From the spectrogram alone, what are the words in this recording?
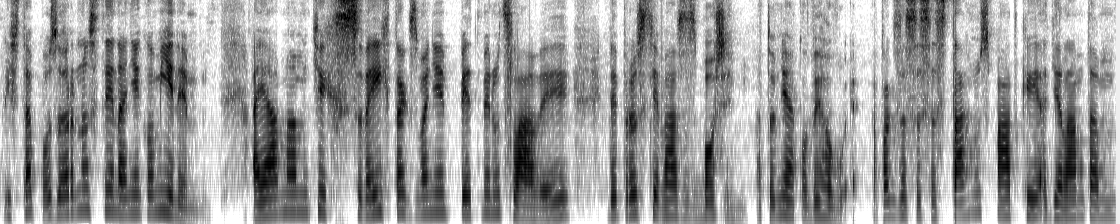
když ta pozornost je na někom jiným. A já mám těch svých takzvaně pět minut slávy, kde prostě vás zbořím. A to mě jako vyhovuje. A pak zase se stáhnu zpátky a dělám tam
